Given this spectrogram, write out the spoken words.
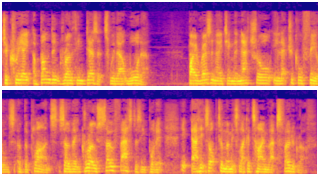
to create abundant growth in deserts without water by resonating the natural electrical fields of the plants so they grow so fast, as he put it, it at its optimum it's like a time-lapse photograph.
